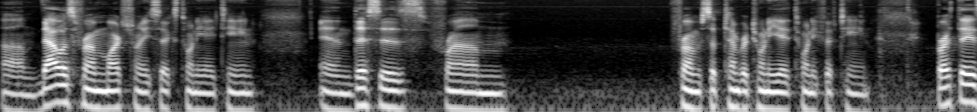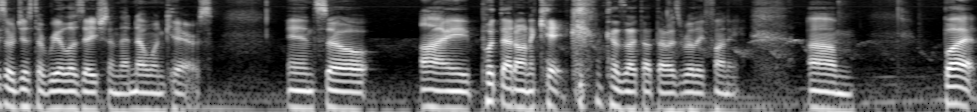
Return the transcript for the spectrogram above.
um, that was from March 26, 2018, and this is from from September 28, 2015. Birthdays are just a realization that no one cares. And so I put that on a cake because I thought that was really funny. Um, but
